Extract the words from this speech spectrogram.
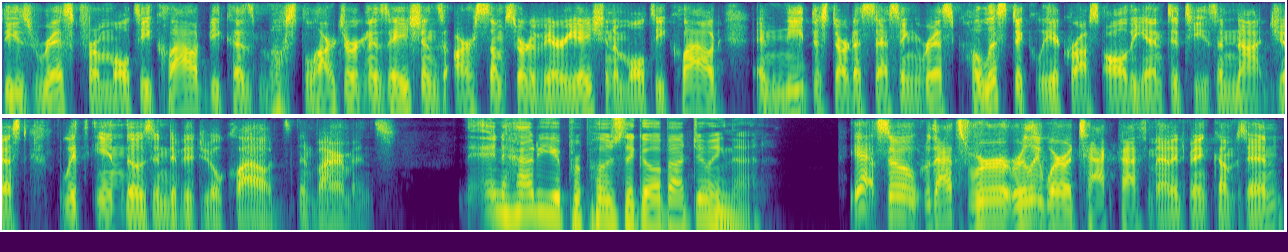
these risks from multi-cloud because most large organizations are some sort of variation of multi-cloud and need to start assessing risk holistically across all the entities and not just within those individual cloud environments. And how do you propose they go about doing that? Yeah, so that's where, really where attack path management comes in.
